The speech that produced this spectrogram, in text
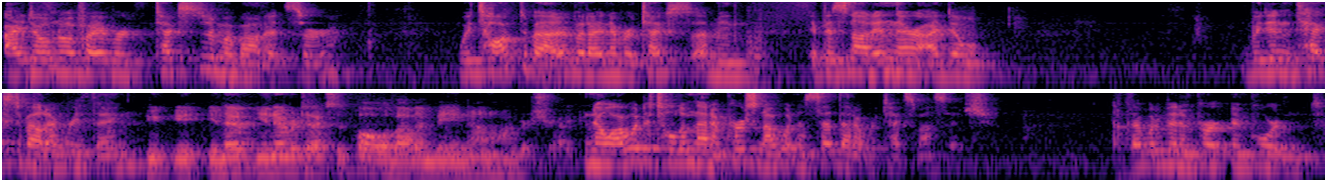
I don't know if I ever texted him about it, sir. We talked about it, but I never texted. I mean, if it's not in there, I don't. We didn't text about everything. You, you, you, never, you never texted Paul about him being on a hunger strike. No, I would have told him that in person. I wouldn't have said that over text message. That would have been impor- important.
